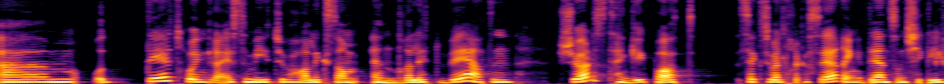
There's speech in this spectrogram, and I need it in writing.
Um, og det tror jeg en greie som metoo har liksom endra litt ved. at en Sjøl tenker jeg på at seksuell trakassering det er en sånn skikkelig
